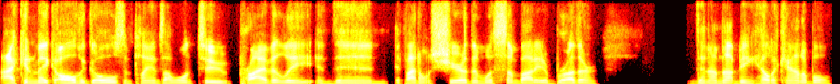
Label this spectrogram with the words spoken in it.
I can make all the goals and plans I want to privately. And then if I don't share them with somebody, a brother, then I'm not being held accountable.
